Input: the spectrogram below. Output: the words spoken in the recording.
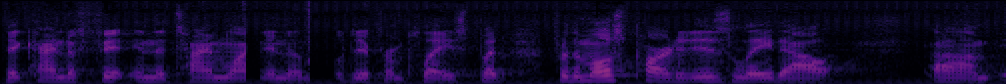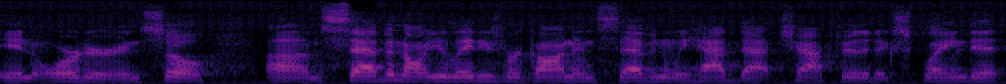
that kind of fit in the timeline in a little different place. But for the most part, it is laid out um, in order. And so, um, seven, all you ladies were gone in seven. We had that chapter that explained it.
